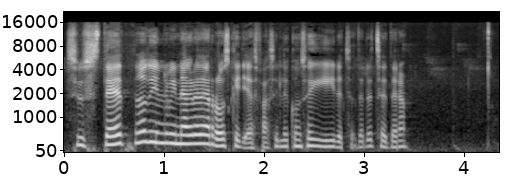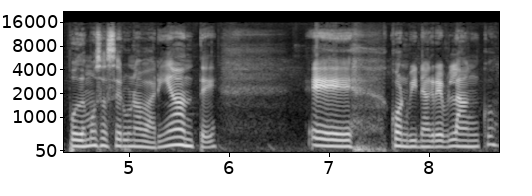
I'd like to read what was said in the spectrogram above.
Si usted no tiene vinagre de arroz, que ya es fácil de conseguir, etcétera, etcétera, podemos hacer una variante eh, con vinagre blanco,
